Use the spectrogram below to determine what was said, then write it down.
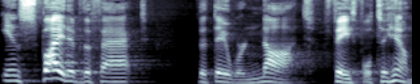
in spite of the fact that they were not faithful to him.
